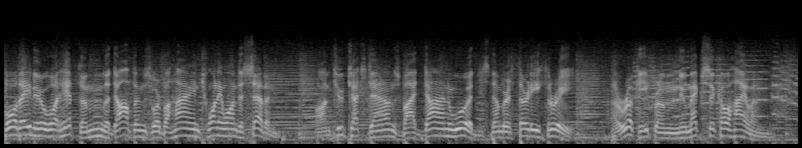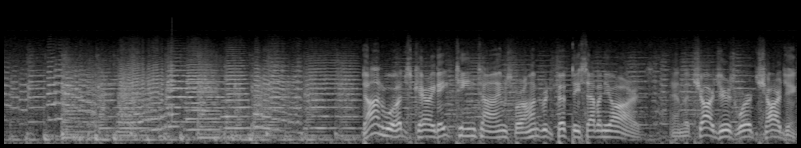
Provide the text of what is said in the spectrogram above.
Before they knew what hit them, the Dolphins were behind 21 to 7 on two touchdowns by Don Woods, number 33, a rookie from New Mexico Highlands. Don Woods carried 18 times for 157 yards, and the Chargers were charging.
